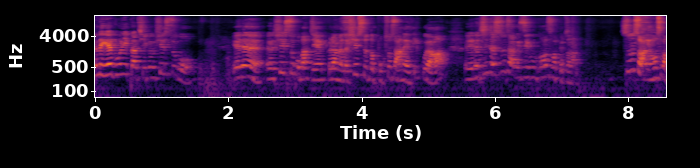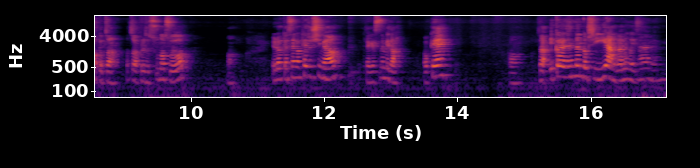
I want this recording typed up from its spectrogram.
근데 얘 보니까 지금 실수고 얘는 어, 실수고 맞지? 그러면 실수도 복소수 안에 있고요. 얘는 진짜 순수하게 지금 허수밖에 없잖아. 순수하게 허수밖에 없잖아. 맞죠? 그래서 순허수. 어. 이렇게 생각해 주시면 되겠습니다. 오케이? 어. 자, 이까지 했는데 혹시 이해 안 가는 거 이상하면.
